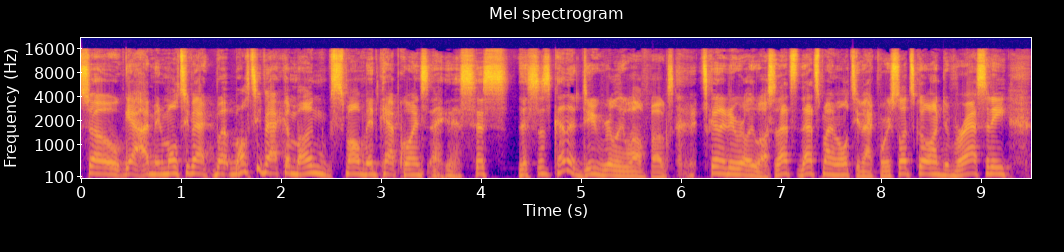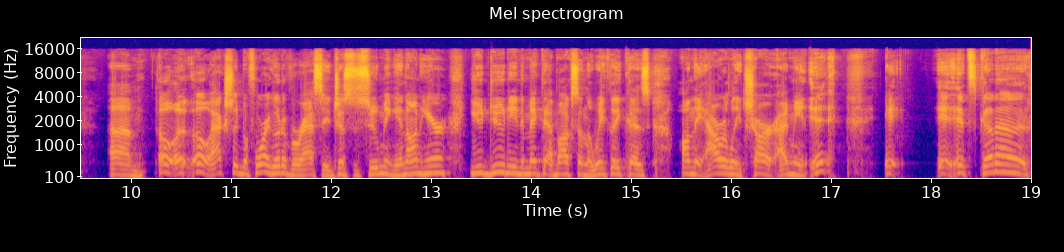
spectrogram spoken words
so yeah, I mean multivac, but multivac among small mid cap coins, this is this is gonna do really well, folks. It's gonna do really well. So that's that's my multivac for you. So let's go on to Verasity. Um, oh, oh, oh, actually, before I go to Verasity, just zooming in on here, you do need to make that box on the weekly because on the hourly chart, I mean, it, it, it, it's gonna,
